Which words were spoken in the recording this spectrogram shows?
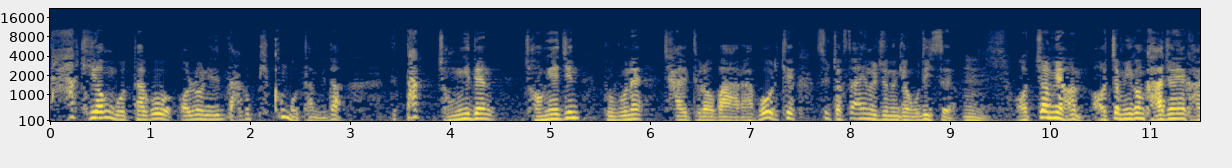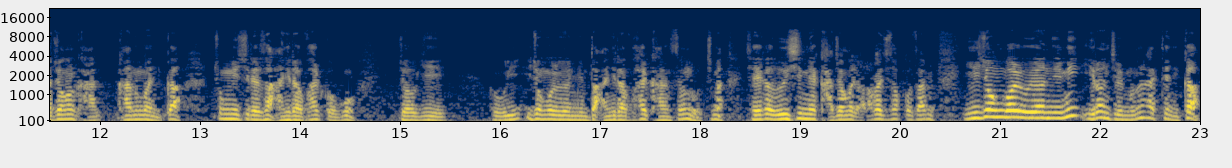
다 기억 못하고 언론인들이 다그 피컷 못합니다. 딱 정리된 정해진 부분에 잘 들어봐라고 이렇게 슬쩍 사인을 주는 경우도 있어요. 음. 어쩌면 어쩌면 이건 가정의 가정을 가, 는 거니까 총리실에서 아니라고 할 거고 저기 그 우리 이종걸 의원님도 아니라고 할 가능성은 높지만 제가 의심의 가정을 여러 가지 섞어서 하면 이종걸 의원님이 이런 질문을 할 테니까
